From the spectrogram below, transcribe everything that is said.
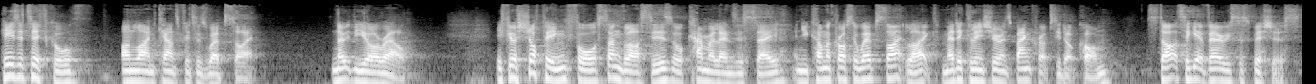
here's a typical online counterfeiter's website. Note the URL. If you're shopping for sunglasses or camera lenses, say, and you come across a website like medicalinsurancebankruptcy.com, start to get very suspicious.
